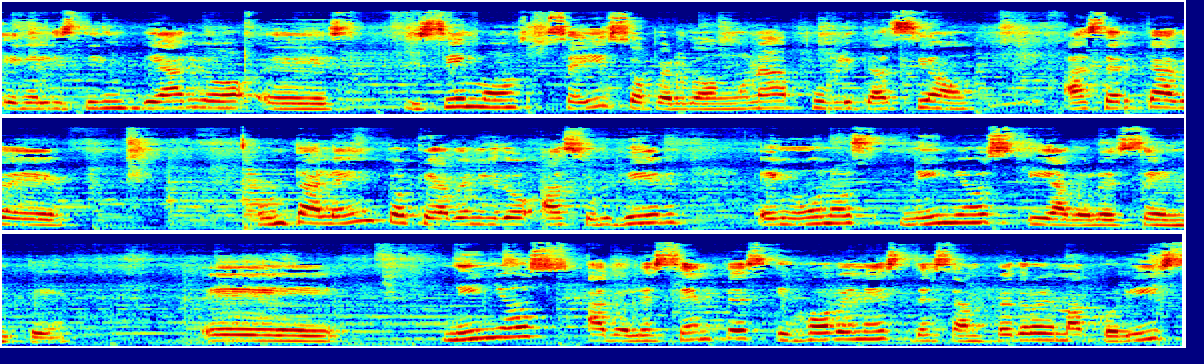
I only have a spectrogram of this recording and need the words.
en el listín diario eh, hicimos, se hizo, perdón, una publicación acerca de un talento que ha venido a surgir en unos niños y adolescentes. Niños, adolescentes y jóvenes de San Pedro de Macorís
